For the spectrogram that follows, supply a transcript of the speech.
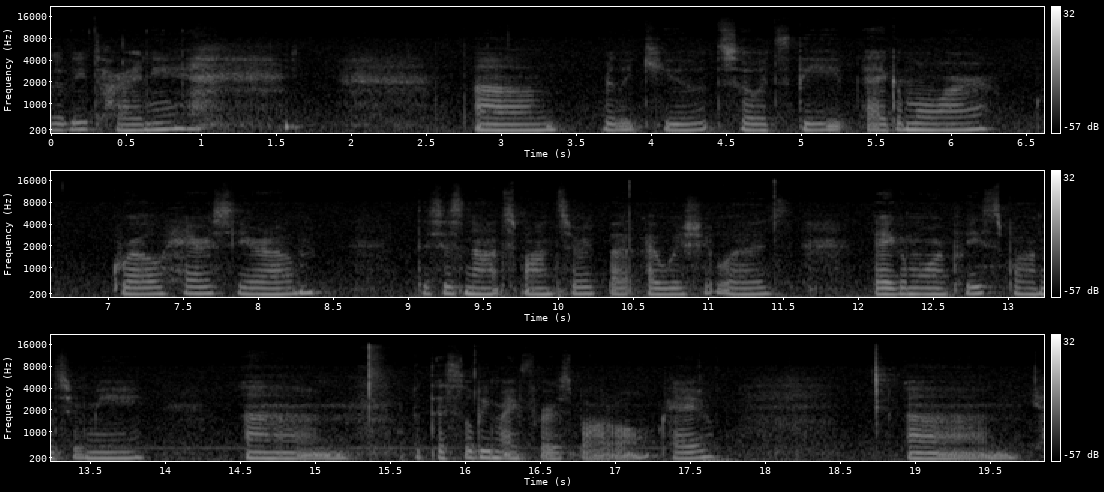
Really tiny. um, really cute. So it's the Vegamour Grow Hair Serum. This is not sponsored, but I wish it was. Vegamour, please sponsor me. Um, but this will be my first bottle, okay? Um, yeah,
